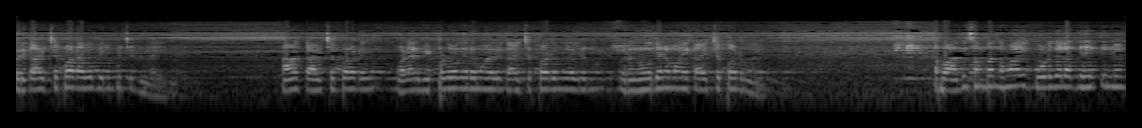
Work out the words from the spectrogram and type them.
ഒരു കാഴ്ചപ്പാട് അവതരിപ്പിച്ചിട്ടുണ്ടായിരുന്നു. ആ കാഴ്ചപ്പാട് വളരെ വിപ്ലവകരമായ ഒരു കാഴ്ചപ്പാടുമായിരുന്നു ഒരു നൂതനമായ കാഴ്ചപ്പാടുമായിരുന്നു. അപ്പൊ അത് സംബന്ധമായി കൂടുതൽ അദ്ദേഹത്തിന്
